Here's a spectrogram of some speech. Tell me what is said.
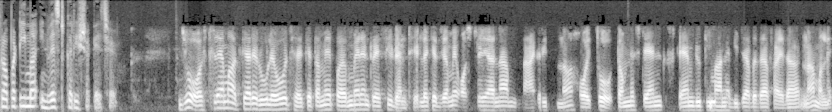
પ્રોપર્ટીમાં ઇન્વેસ્ટ કરી શકે છે? જો ઓસ્ટ્રેલિયામાં અત્યારે રૂલ એવો છે કે તમે પરમેનન્ટ રેસિડન્ટ એટલે કે તમે ઓસ્ટ્રેલિયાના નાગરિક ન હોય તો તમને સ્ટેન્ડ સ્ટેમ્પ ડ્યુટીમાં અને બીજા બધા ફાયદા ન મળે.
